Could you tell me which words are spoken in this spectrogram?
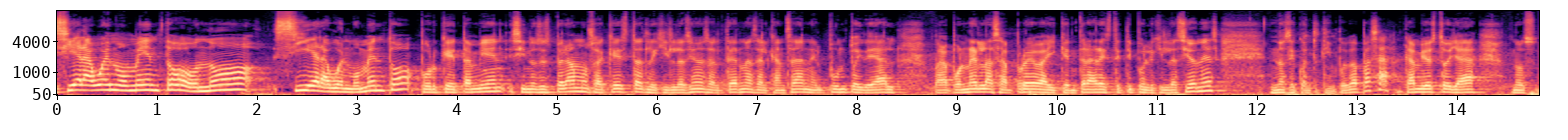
si era buen momento o no, sí era buen momento, porque también si nos esperamos a que estas legislaciones alternas alcanzaran el punto ideal para ponerlas a prueba y que entrara este tipo de legislaciones, no sé cuánto tiempo iba a pasar. En cambio, esto ya nos,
